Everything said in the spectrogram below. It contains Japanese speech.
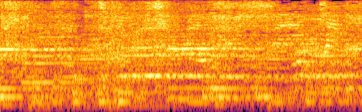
すいません。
